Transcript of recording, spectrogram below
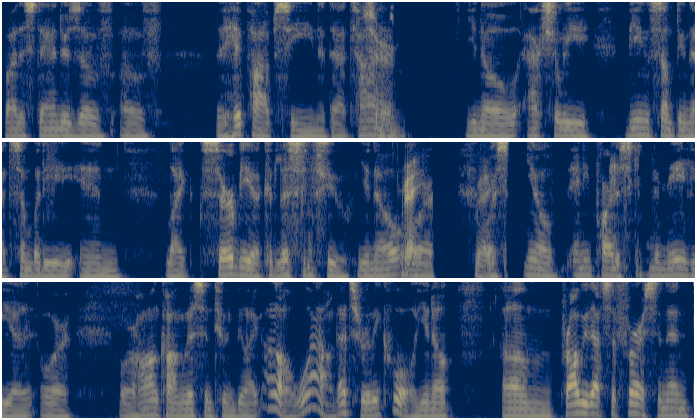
by the standards of, of the hip hop scene at that time, sure. you know, actually being something that somebody in like Serbia could listen to, you know, right. or right. or you know any part of Scandinavia or or Hong Kong listen to and be like, oh wow, that's really cool. You know, um, probably that's the first, and then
